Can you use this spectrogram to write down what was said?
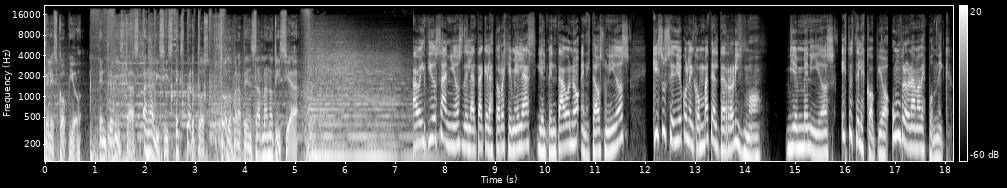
Telescopio. Entrevistas, análisis, expertos, todo para pensar la noticia. A 22 años del ataque a las Torres Gemelas y el Pentágono en Estados Unidos, ¿qué sucedió con el combate al terrorismo? Bienvenidos. Esto es Telescopio, un programa de Sputnik.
